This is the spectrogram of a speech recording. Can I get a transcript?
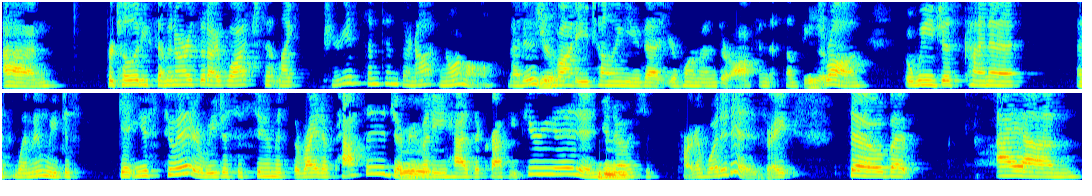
um, fertility seminars that I've watched that like period symptoms are not normal. That is your body telling you that your hormones are off and that something's Yeah. wrong. But we just kind of, as women, we just get used to it or we just assume it's the rite of passage. Everybody has a crappy period and you know, Mhm. it's just part of what it is, right? So, but I, um,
